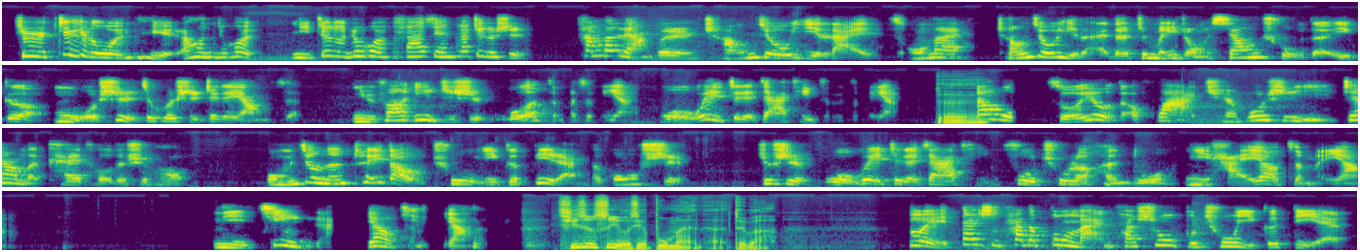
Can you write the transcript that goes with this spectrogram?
就是这个问题。然后你就会，你这个就会发现，他这个是他们两个人长久以来从来长久以来的这么一种相处的一个模式，就会是这个样子。女方一直是我怎么怎么样，我为这个家庭怎么怎么样。对，当我所有的话全部是以这样的开头的时候，我们就能推导出一个必然的公式，就是我为这个家庭付出了很多，你还要怎么样？你竟然要怎么样？其实是有些不满的，对吧？对，但是他的不满他说不出一个点，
